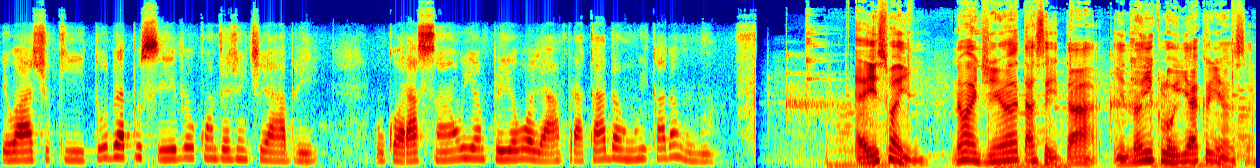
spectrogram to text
eu acho que tudo é possível quando a gente abre o coração e amplia o olhar para cada um e cada uma. É isso aí. Não adianta aceitar e não incluir a criança.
